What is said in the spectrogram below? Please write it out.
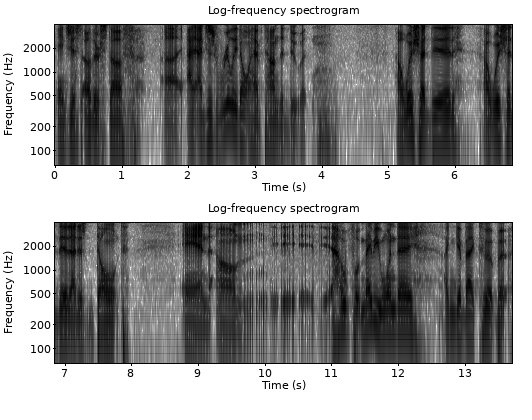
and just other stuff, uh, I, I just really don't have time to do it. I wish I did. I wish I did. I just don't. And um, hopefully, maybe one day I can get back to it. But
